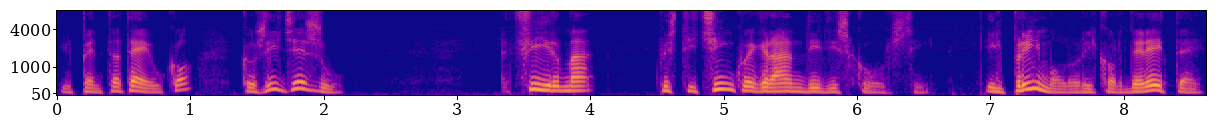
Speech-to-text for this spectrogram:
il Pentateuco, così Gesù firma questi cinque grandi discorsi. Il primo, lo ricorderete,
